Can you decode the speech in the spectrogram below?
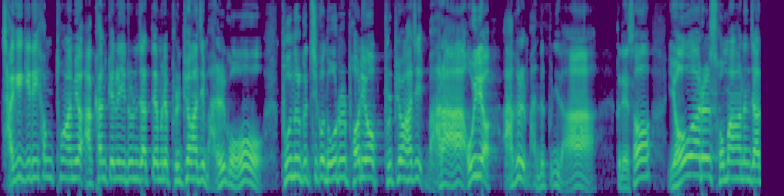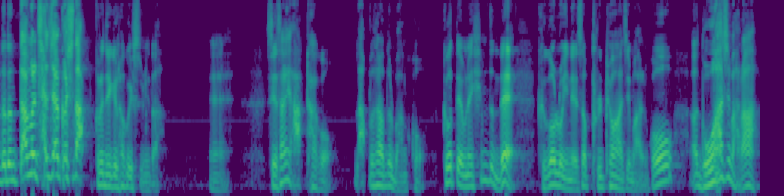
자기 길이 형통하며 악한 꾀를 이루는 자 때문에 불평하지 말고 분을 그치고 노를 버려 불평하지 마라. 오히려 악을 만들 뿐이다. 그래서 여호와를 소망하는 자들은 땅을 차지할 것이다. 그런 얘기를 하고 있습니다. 예. 세상이 악하고 나쁜 사람들 많고 그것 때문에 힘든데 그걸로 인해서 불평하지 말고 어, 노하지 마라.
